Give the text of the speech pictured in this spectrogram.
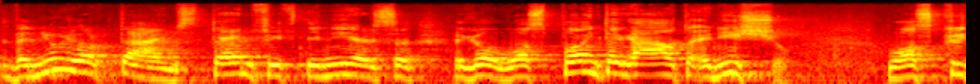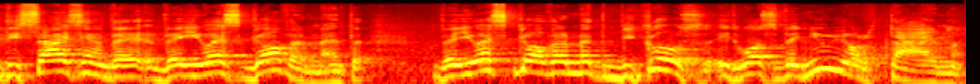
the New York Times 10, 15 years ago was pointing out an issue, was criticizing the, the US government, the US government, because it was the New York Times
